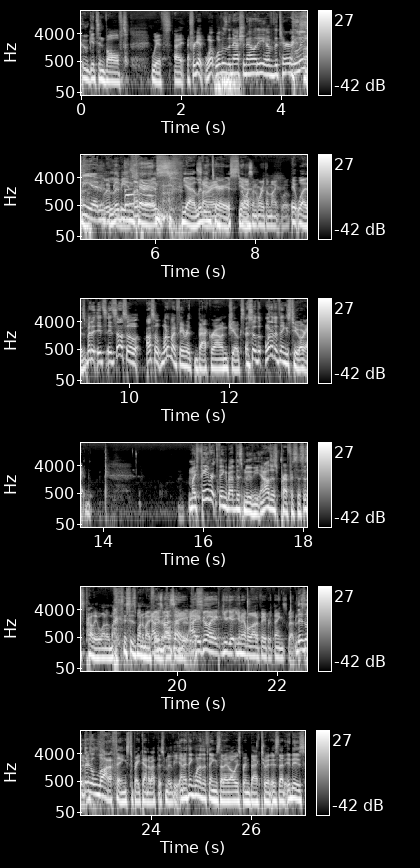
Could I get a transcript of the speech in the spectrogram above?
who gets involved with I, I forget what what was the nationality of the terrorist? Libyan. Libyan terrorists. Yeah, Libyan Sorry. terrorists. Yeah, That wasn't worth a mic blow. it was, but it's it's also also one of my favorite background jokes. So the, one of the things too. All right. My favorite thing about this movie, and I'll just preface this. This is probably one of my. This is one of my favorite. I was about to say, I feel like you get you can have a lot of favorite things about this. there's a, there's a lot of things to break down about this movie, and I think one of the things that I always bring back to it is that it is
